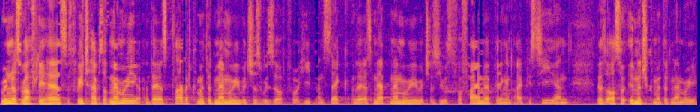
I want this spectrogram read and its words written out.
Windows roughly has three types of memory. There's private committed memory, which is reserved for heap and stack. There's map memory, which is used for file mapping and IPC. And there's also image committed memory,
